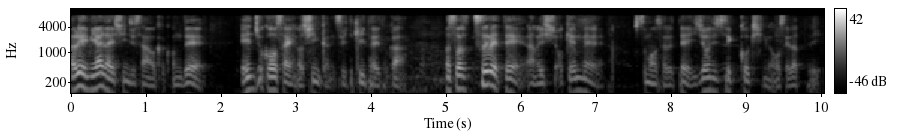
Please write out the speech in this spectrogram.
あるいは宮台真司さんを囲んで援助交際の進化について聞いたりとか、まあ、それ全てあの一生懸命質問されて非常に知的好奇心が旺盛だったり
